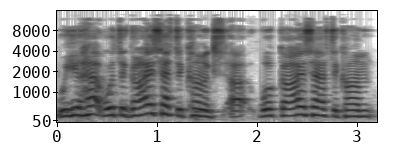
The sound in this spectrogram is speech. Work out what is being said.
have, what the guys have to come, uh, what guys have to come.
